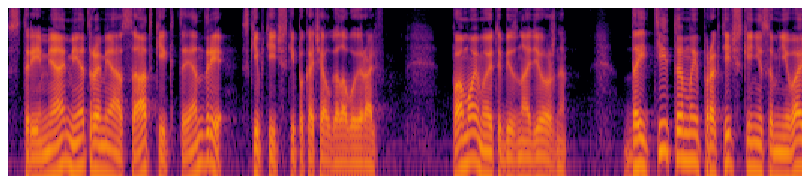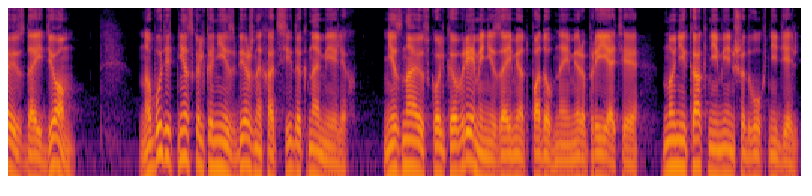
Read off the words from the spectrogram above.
«С тремя метрами осадки к Тендре?» — скептически покачал головой Ральф. «По-моему, это безнадежно. Дойти-то мы, практически не сомневаюсь, дойдем. Но будет несколько неизбежных отсидок на мелях. Не знаю, сколько времени займет подобное мероприятие, но никак не меньше двух недель».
